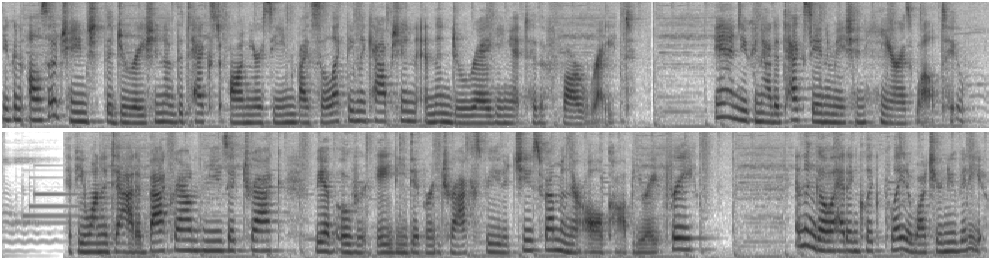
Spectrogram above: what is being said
You can also change the duration of the text on your scene by selecting the caption and then dragging it to the far right. And you can add a text animation here as well too. If you wanted to add a background music track, we have over 80 different tracks for you to choose from and they're all copyright free. And then go ahead and click play to watch your new video.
